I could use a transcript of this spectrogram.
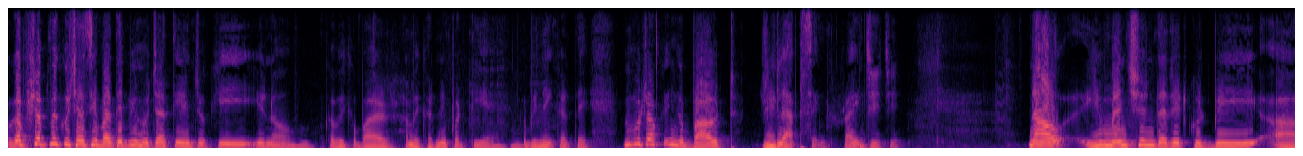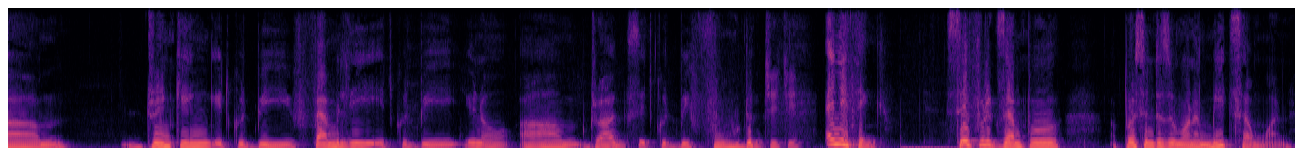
और गपशप में कुछ ऐसी बातें भी हो जाती हैं जो कि यू नो कभी कभार हमें करनी पड़ती है कभी नहीं करते। We were talking about relapsing right जी जी। Now you mentioned that it could be um, drinking, it could be family, it could be, you know, um, drugs, it could be food, gee. anything. Say, for example, a person doesn't want to meet someone,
